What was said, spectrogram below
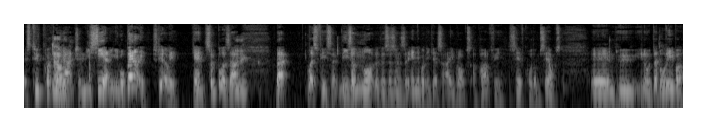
It's too quick a No, no. reaction. You see it and you go, penalty, straight away. Again, simple as that. Mm-hmm. But let's face it, these are not the decisions that anybody gets at Ibrox apart from Sevco themselves, um, who, you know, did labour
